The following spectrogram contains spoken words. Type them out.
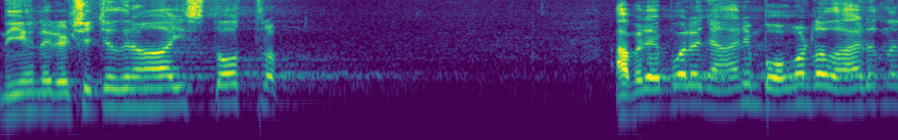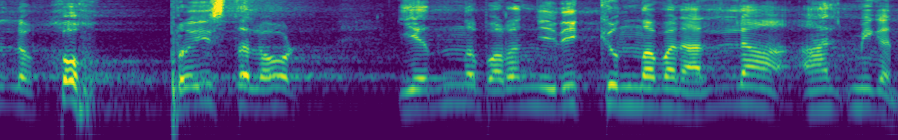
നീ എന്നെ രക്ഷിച്ചതിനായി സ്തോത്രം. അവരെ പോലെ ഞാനും പോകേണ്ടതായിരുന്നല്ലോ. ഹോ പ്രൈസ് ദ ലോഡ് എന്ന് പറഞ്ഞിരിക്കുന്നവനല്ല ആത്മികൻ.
